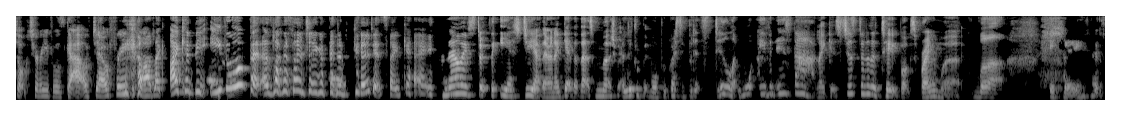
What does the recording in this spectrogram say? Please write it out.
Doctor Evil's get out of jail free card. Like I can be evil, but as long as I'm doing a bit of good, it's okay. Now they've stuck the ESG out there, and I get that that's much a little bit more progressive, but it's still like, what even is that? Like, it's just another tick box framework. Blah icky. It's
